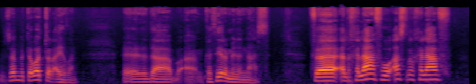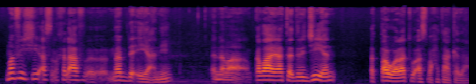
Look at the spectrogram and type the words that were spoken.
ويسبب توتر أيضا آه، لدى كثير من الناس. فالخلاف هو أصل الخلاف ما في شيء أصل الخلاف مبدئي يعني إنما قضايا تدريجيا تطورت وأصبحت هكذا.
